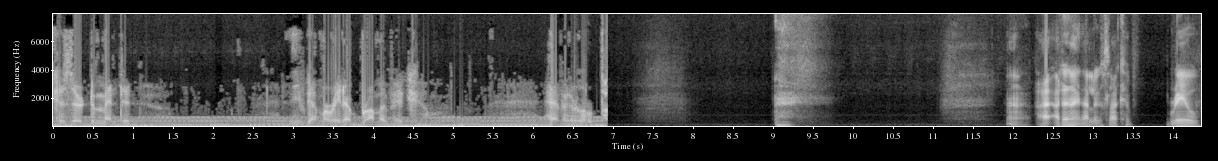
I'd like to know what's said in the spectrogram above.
Because they're demented. You've got Marina Abramovic having her little. I, I don't know. That looks like a real,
